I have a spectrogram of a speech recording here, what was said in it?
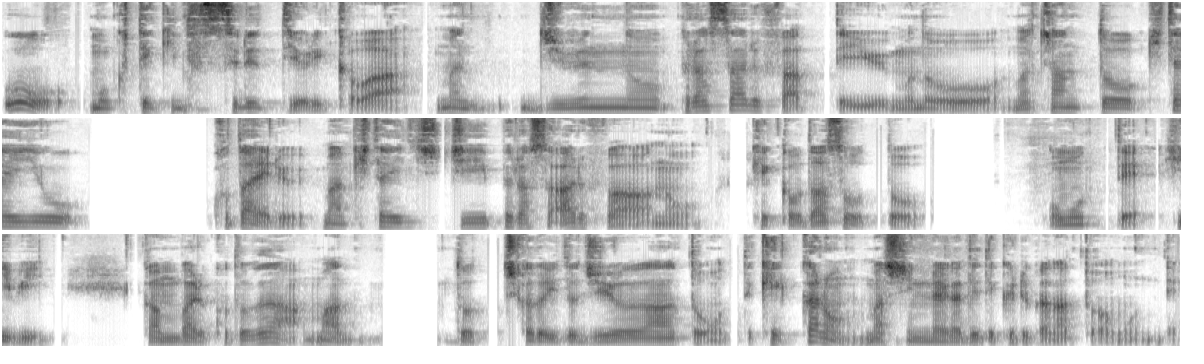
を目的とするっていうよりかは、まあ自分のプラスアルファっていうものを、まあちゃんと期待を答える、まあ期待値プラスアルファの結果を出そうと思って日々頑張ることが、まあどっちかというと重要だなと思って、結果論、まあ信頼が出てくるかなとは思うんで、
